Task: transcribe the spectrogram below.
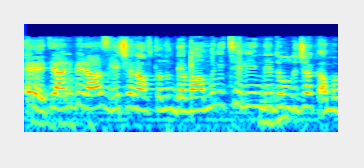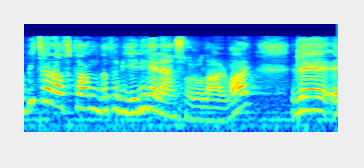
Evet yani biraz geçen haftanın devamı niteliğinde de olacak ama bir taraftan da tabii yeni gelen sorular var ve e,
